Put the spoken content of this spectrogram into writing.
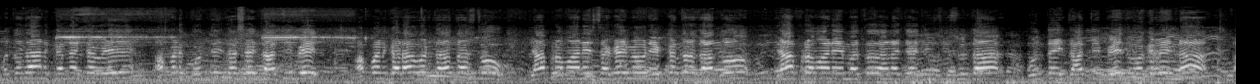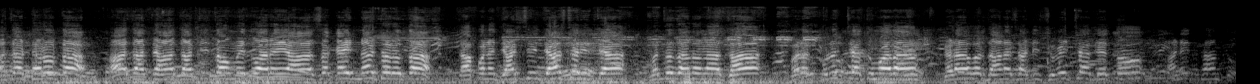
मतदान करण्याच्या वेळी आपण कोणते जसे जातीभेद आपण गडावर जात असतो ज्याप्रमाणे सगळे मिळून एकत्र जातो त्याप्रमाणे मतदानाच्या दिवशी सुद्धा कोणताही जातीभेद वगैरे न असं ठरवता. हा जाती हा जातीचा उमेदवार आहे हा असं काही न ठरवता तर आपण जास्तीत जास्त रित्या मतदानाला जा. परत पुढच्या तुम्हाला गडावर जाण्यासाठी शुभेच्छा देतो आणि थांबतो.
